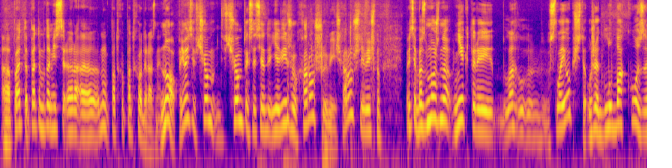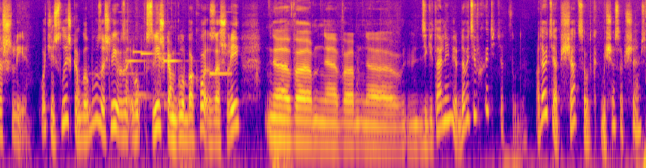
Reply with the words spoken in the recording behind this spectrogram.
а, поэтому, поэтому там есть э, ну, подходы разные. Но, понимаете, в чем, в чем так сказать, я, вижу хорошую вещь, хорошую вещь, ну, понимаете, возможно, некоторые слои общества уже глубоко зашли, очень слишком глубоко зашли, слишком глубоко зашли э, в, в, в дигитальный мир. Давайте выходить оттуда, а давайте общаться, вот как мы сейчас общаемся.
